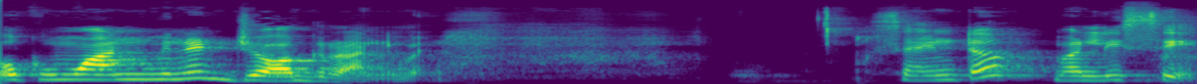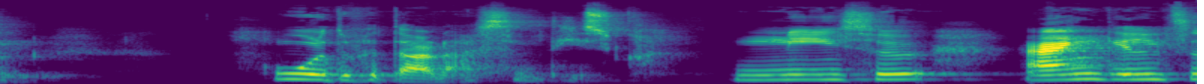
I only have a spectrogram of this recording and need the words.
ఒక వన్ మినిట్ జాగ్ రానివ్వండి. సెంటర్ మళ్ళీ సేమ్. ఊర్ధు తాడాసన తీసుకో. నీస్ యాంగిల్స్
